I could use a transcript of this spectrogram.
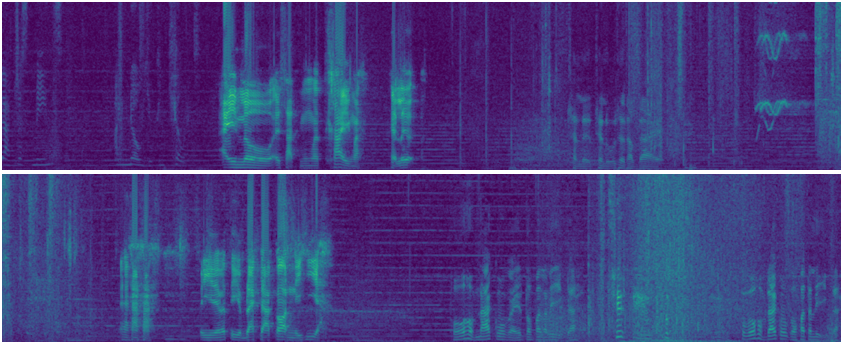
That just means I know you can kill it. ไอโนไอสัตว์มึงมาฆ่าเองมาเฮลเลอร์ฉันเลยฉันรู้เธอทำได้ตีเลยว่าตีแบล็กดากอนนี่เฮียผมว่าผมน่ากลัวกว่าไอ้ตัวฟัตตาลีอีกนะ ผมว่าผมน่ากลัวกว่าฟัตตาลีอีกนะ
